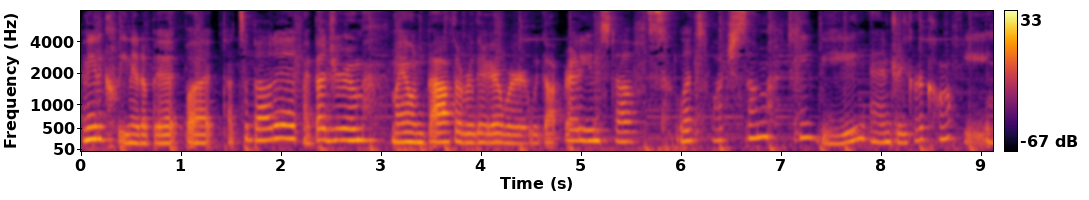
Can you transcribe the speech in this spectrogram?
I need to clean it a bit, but that's about it. My bedroom, my own bath over there where we got ready and stuff. So let's watch some TV and drink our coffee.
